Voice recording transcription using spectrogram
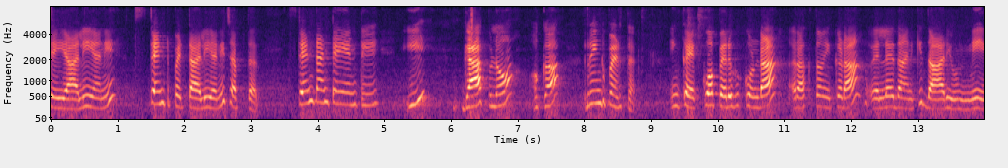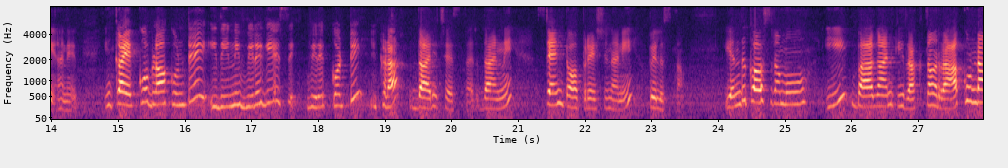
చేయాలి అని స్టెంట్ పెట్టాలి అని చెప్తారు. స్టెంట్ అంటే ఏంటి? ఈ గ్యాప్లో ఒక రింగ్ పెడతారు. ఇంకా ఎక్కువ పెరగకుండా రక్తం ఇక్కడ వెళ్ళేదానికి దారి ఉంది అనేది. ఇంకా ఎక్కువ బ్లాక్ ఉంటే దీన్ని విరగేసి విరగొట్టి ఇక్కడ దారి చేస్తారు. దాన్ని స్టెంట్ ఆపరేషన్ అని పిలుస్తాం. ఎందుకు అవసరము? ఈ భాగానికి రక్తం రాకుండా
